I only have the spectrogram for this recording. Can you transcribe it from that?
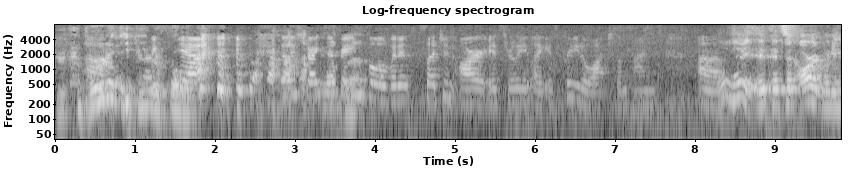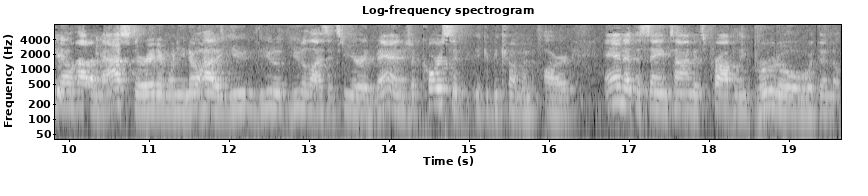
brutally um, beautiful. Yeah, the strikes are painful, that. but it's such an art. It's really like it's pretty to watch sometimes. Um, well, hey, it, it's an art when you know how to master it and when you know how to u- u- utilize it to your advantage. Of course, it, it could become an art, and at the same time, it's probably brutal within the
